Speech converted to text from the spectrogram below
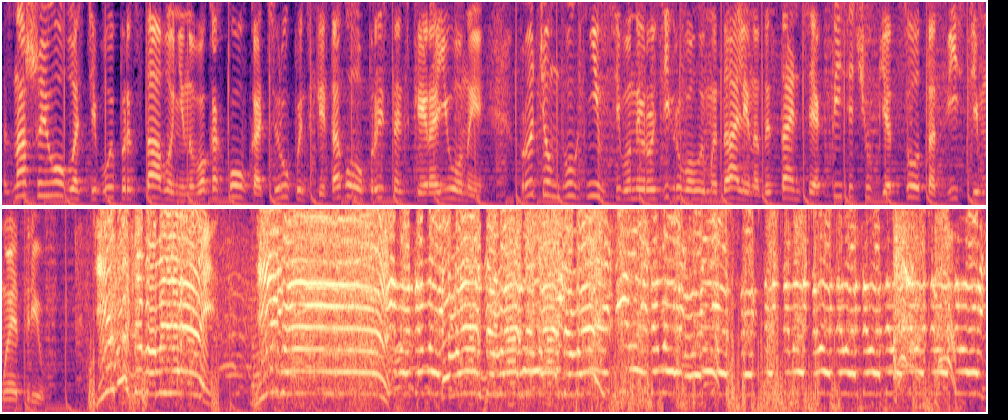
З нашої області були представлені Новокаховка, Цюрупинський та Голопристанський райони. Протягом двох днів всі вони розігрували медалі на дистанціях 1500 та 200 метрів. Дима, добавляй! Дима! Дима, давай! Давай, давай, давай, давай! Дима, давай! Давай, давай, давай, давай, давай, давай, давай, давай!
